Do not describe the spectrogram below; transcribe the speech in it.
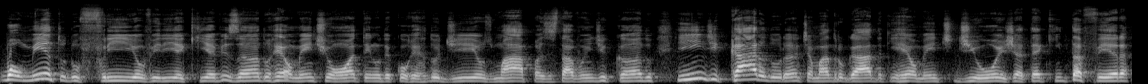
o aumento do frio, eu viria aqui avisando, realmente ontem, no decorrer do dia, os mapas estavam indicando e indicaram durante a madrugada que realmente de hoje até quinta-feira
